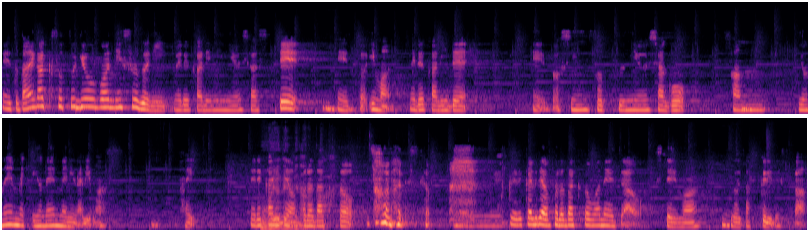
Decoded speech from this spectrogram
えっと、大学卒業後にすぐにメルカリに入社して、えっと、今、メルカリで、えっと、新卒入社後、三4年目、4年目になります。はい。メルカリではプロダクト、そうなんですよ。メルカリではプロダクトマネージャーをしています。すごいざっくりですが、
